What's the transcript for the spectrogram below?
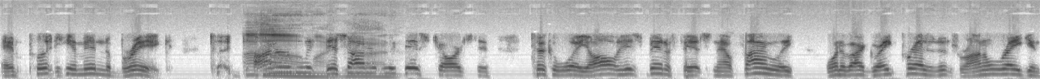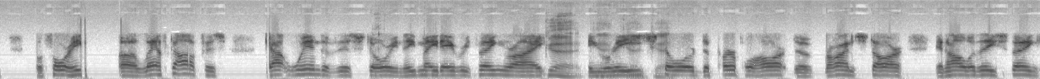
and put him in the brig. Oh, honorably, dishonorably discharged him, took away all his benefits. Now, finally, one of our great presidents, Ronald Reagan, before he uh, left office, got wind of this story, and he made everything right. Good. He restored the Purple Heart, the Bronze Star, and all of these things.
